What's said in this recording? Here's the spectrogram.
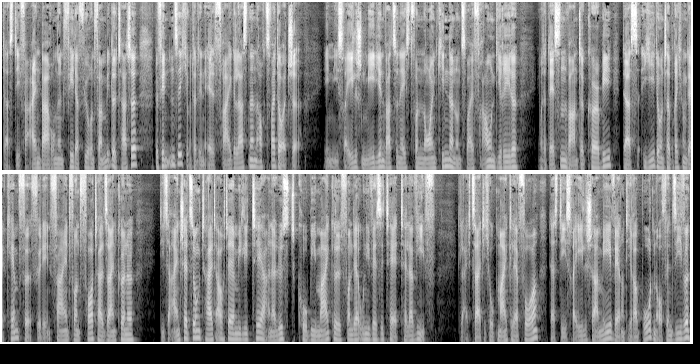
das die Vereinbarungen federführend vermittelt hatte, befinden sich unter den elf Freigelassenen auch zwei Deutsche. In israelischen Medien war zunächst von neun Kindern und zwei Frauen die Rede. Unterdessen warnte Kirby, dass jede Unterbrechung der Kämpfe für den Feind von Vorteil sein könne. Diese Einschätzung teilt auch der Militäranalyst Kobi Michael von der Universität Tel Aviv. Gleichzeitig hob Michael hervor, dass die israelische Armee während ihrer Bodenoffensive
